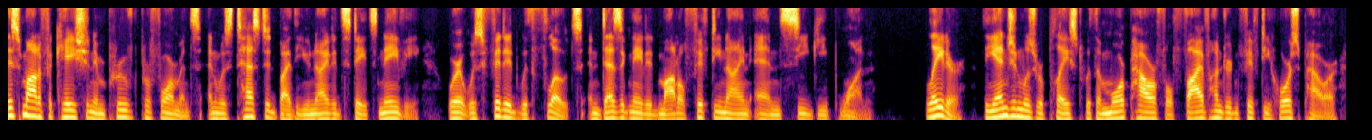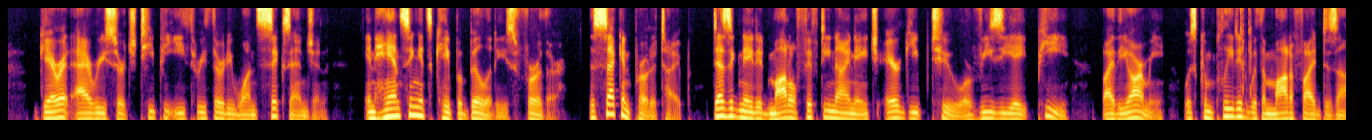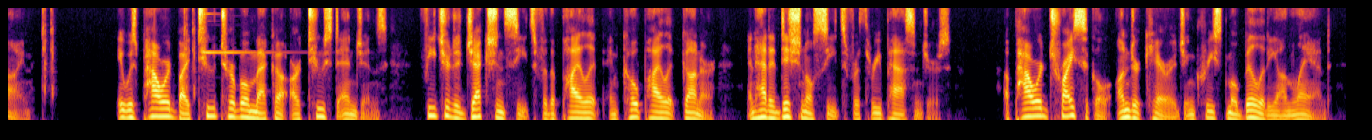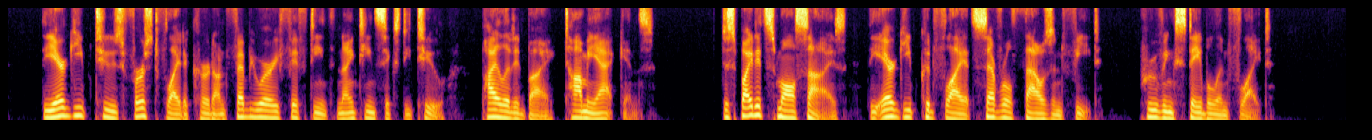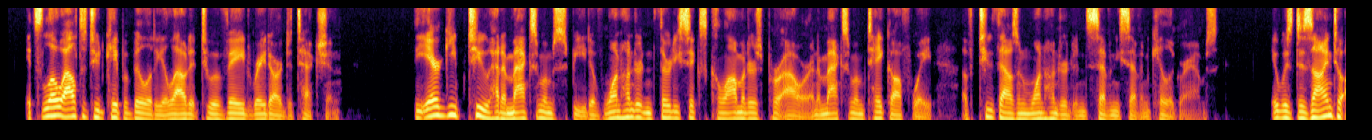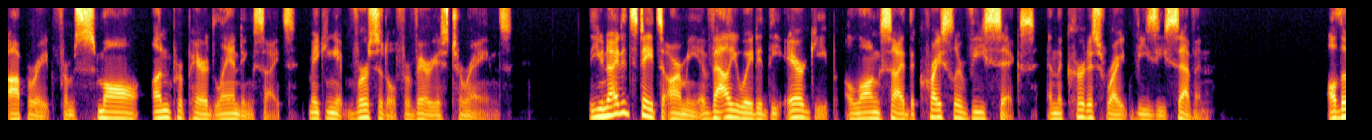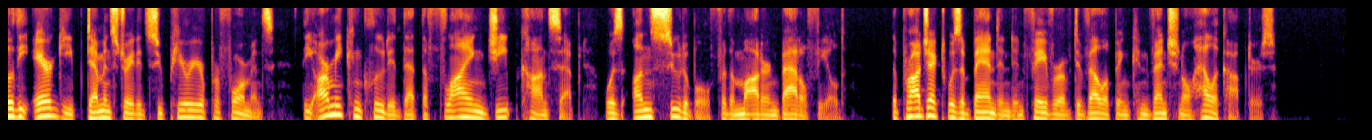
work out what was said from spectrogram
This modification improved performance and was tested by the United States Navy, where it was fitted with floats and designated Model 59N Seageep 1. Later, the engine was replaced with a more powerful 550 horsepower Garrett AiResearch TPE 331-6 engine, enhancing its capabilities further. The second prototype, designated Model 59H Airgeep 2 or VZ-8P by the Army, was completed with a modified design. It was powered by two Turbomeca Artouste engines, featured ejection seats for the pilot and co-pilot gunner, and had additional seats for three passengers. A powered tricycle undercarriage increased mobility on land. The Airgeep 2's first flight occurred on February 15, 1962, piloted by Tommy Atkins. Despite its small size, the Airgeep could fly at several thousand feet, proving stable in flight. Its low altitude capability allowed it to evade radar detection. The Airgeep 2 had a maximum speed of 136 kilometers per hour and a maximum takeoff weight of 2,177 kilograms. It was designed to operate from small, unprepared landing sites, making it versatile for various terrains. The United States Army evaluated the Airgeep alongside the Chrysler VZ-6 and the Curtiss-Wright VZ7. Although the Airgeep demonstrated superior performance, the Army concluded that the flying Jeep concept was unsuitable for the modern battlefield. The project was abandoned in favor of developing conventional helicopters.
